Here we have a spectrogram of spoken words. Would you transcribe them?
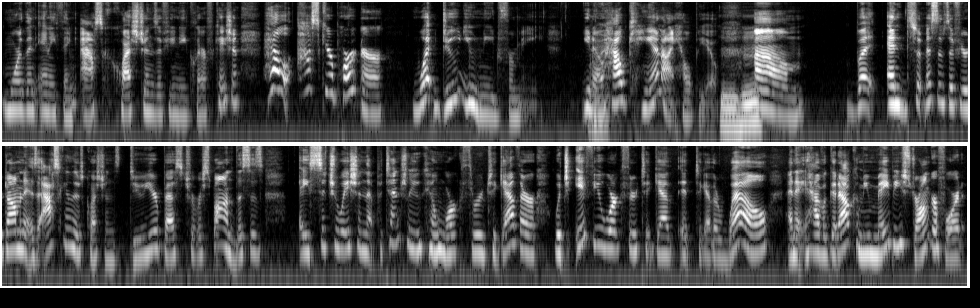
more than anything. Ask questions if you need clarification. Hell, ask your partner, "What do you need from me? You know, how can I help you?" Um, but and submissives if you're dominant is asking those questions do your best to respond this is a situation that potentially you can work through together which if you work through together it together well and it have a good outcome you may be stronger for it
